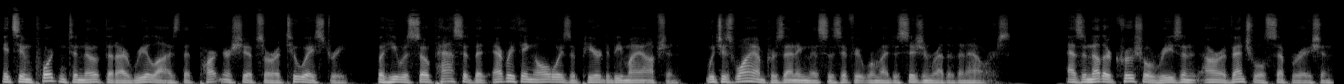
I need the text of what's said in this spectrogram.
It's important to note that I realized that partnerships are a two way street, but he was so passive that everything always appeared to be my option, which is why I'm presenting this as if it were my decision rather than ours. As another crucial reason, in our eventual separation,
